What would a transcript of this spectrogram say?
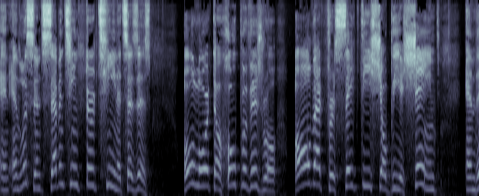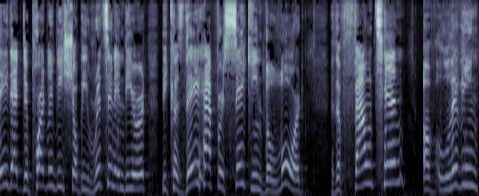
and, and listen, 1713, it says this O Lord, the hope of Israel, all that forsake thee shall be ashamed, and they that depart from thee shall be written in the earth, because they have forsaken the Lord, the fountain of living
